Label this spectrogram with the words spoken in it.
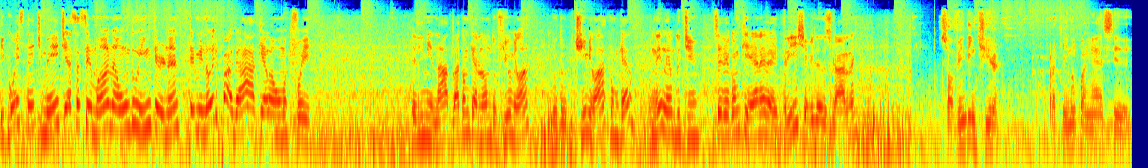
E coincidentemente, essa semana, um do Inter, né? Terminou de pagar aquela uma que foi eliminado lá, como que era o nome do filme lá? Do, do time lá, como que era? Eu nem lembro do time. Você vê como que é, né, velho? Triste a vida dos caras, né? Só vendem tira. Pra quem não conhece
